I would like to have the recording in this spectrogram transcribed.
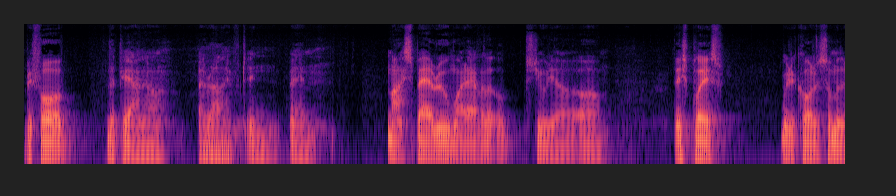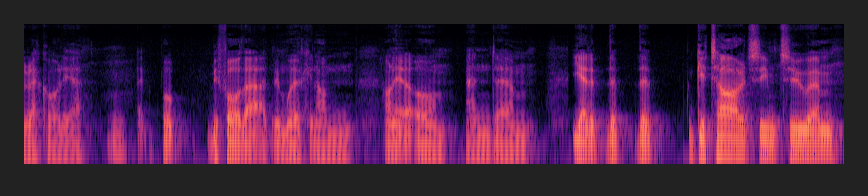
before the piano arrived in um, my spare room where I have a little studio at home. This place, we recorded some of the record here, Uh, but before that, I'd been working on on it at home, and um, yeah, the the the guitar had seemed to um,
